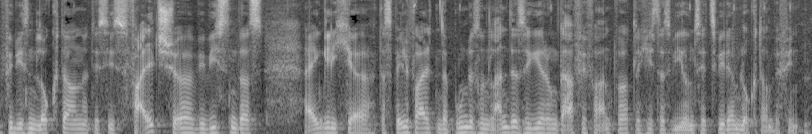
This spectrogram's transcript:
für diesen Lockdown. Das ist falsch. Äh, wir wissen, dass eigentlich äh, das Fehlverhalten der Bundes- und Landesregierung dafür verantwortlich ist, dass wir uns jetzt wieder im Lockdown befinden.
